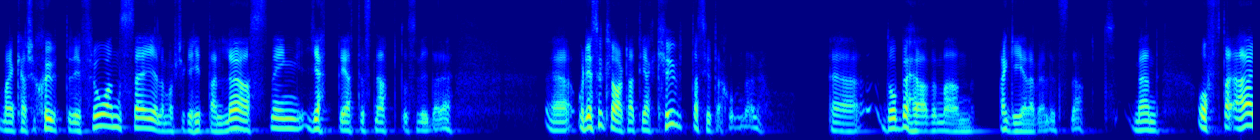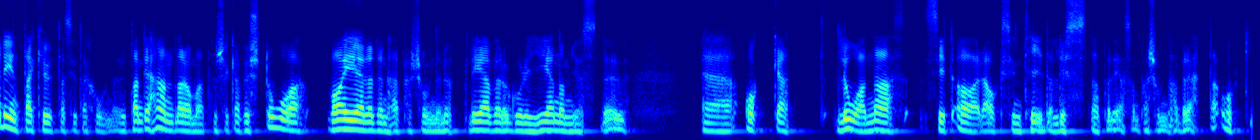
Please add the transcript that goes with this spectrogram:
man kanske skjuter ifrån sig eller man försöker hitta en lösning jättesnabbt och så vidare. Eh, och det är såklart att i akuta situationer eh, då behöver man agera väldigt snabbt. Men Ofta är det inte akuta situationer utan det handlar om att försöka förstå vad är det den här personen upplever och går igenom just nu. Och att låna sitt öra och sin tid och lyssna på det som personen har berättat och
